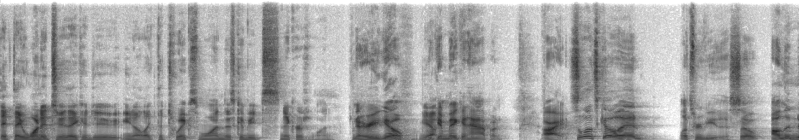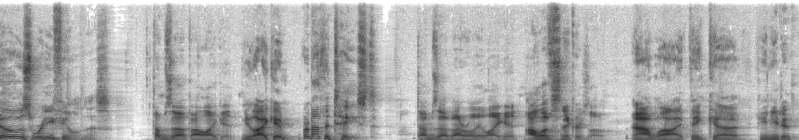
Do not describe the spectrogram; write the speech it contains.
if they wanted to, they could do you know like the Twix one. This could be Snickers one. There you go. You Yeah. can make it happen. All right, so let's go ahead. Let's review this. So, on the nose, where are you feeling this? Thumbs up. I like it. You like it? What about the taste? Thumbs up. I really like it. I love Snickers though. Ah, well, I think uh, if you need a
